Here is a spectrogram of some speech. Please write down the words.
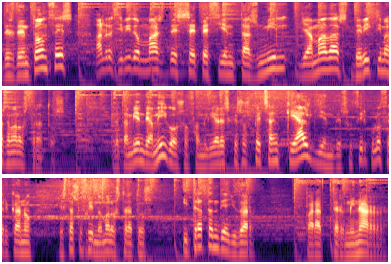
Desde entonces han recibido más de 700.000 llamadas de víctimas de malos tratos, pero también de amigos o familiares que sospechan que alguien de su círculo cercano está sufriendo malos tratos y tratan de ayudar para terminar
